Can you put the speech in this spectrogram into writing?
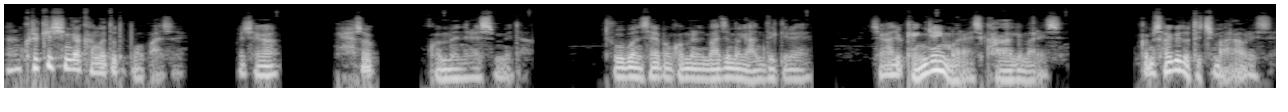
나는 그렇게 심각한 것도 못 봤어요. 제가 계속 권면을 했습니다. 두 번, 세 번 권면을 마지막에 안 듣길래 제가 아주 굉장히 뭐라 했어요. 강하게 말했어요. 그럼 설교도 듣지 마라 그랬어요.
